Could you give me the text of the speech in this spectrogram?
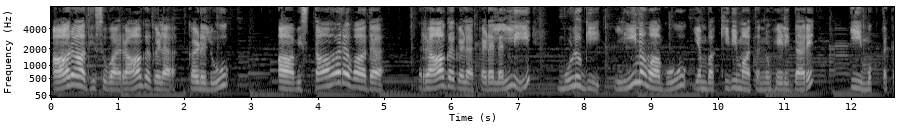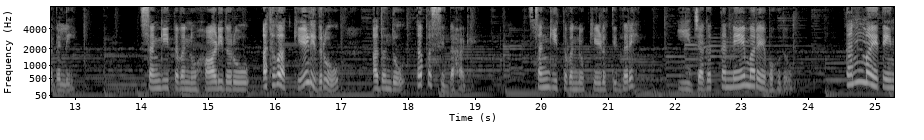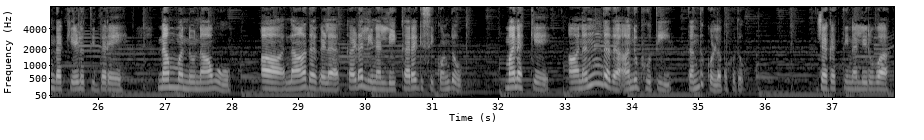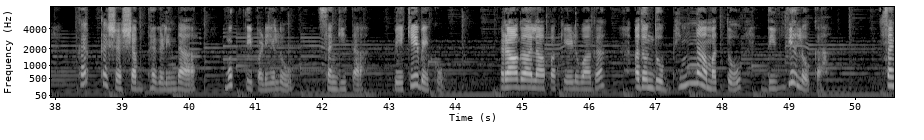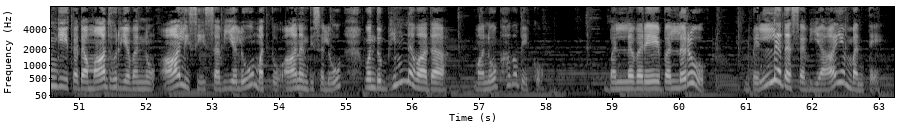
ಆರಾಧಿಸುವ ರಾಗಗಳ ಕಡಲು ಆ ವಿಸ್ತಾರವಾದ ರಾಗಗಳ ಕಡಲಲ್ಲಿ ಮುಳುಗಿ ಲೀನವಾಗು ಎಂಬ ಕಿವಿಮಾತನ್ನು ಹೇಳಿದ್ದಾರೆ ಈ ಮುಕ್ತಕದಲ್ಲಿ. ಸಂಗೀತವನ್ನು ಹಾಡಿದರೂ ಅಥವಾ ಕೇಳಿದರೂ ಅದೊಂದು ತಪಸ್ಸಿದ್ದ ಹಾಗೆ. ಸಂಗೀತವನ್ನು ಕೇಳುತ್ತಿದ್ದರೆ ಈ ಜಗತ್ತನ್ನೇ ಮರೆಯಬಹುದು. ತನ್ಮಯತೆಯಿಂದ ಕೇಳುತ್ತಿದ್ದರೆ ನಮ್ಮನ್ನು ನಾವು ಆ ನಾದಗಳ ಕಡಲಿನಲ್ಲಿ ಕರಗಿಸಿಕೊಂಡು ಮನಕ್ಕೆ ಆನಂದದ ಅನುಭೂತಿ ತಂದುಕೊಳ್ಳಬಹುದು. ಜಗತ್ತಿನಲ್ಲಿರುವ ಕರ್ಕಶ ಶಬ್ದಗಳಿಂದ ಮುಕ್ತಿ ಪಡೆಯಲು ಸಂಗೀತ ಬೇಕೇ ಬೇಕು. ರಾಗಾಲಾಪ ಕೇಳುವಾಗ ಅದೊಂದು ಭಿನ್ನ ಮತ್ತು ದಿವ್ಯ ಲೋಕ. ಸಂಗೀತದ ಮಾಧುರ್ಯವನ್ನು ಆಲಿಸಿ ಸವಿಯಲು ಮತ್ತು ಆನಂದಿಸಲು ಒಂದು ಭಿನ್ನವಾದ ಮನೋಭಾವ ಬೇಕು. ಬಲ್ಲವರೇ ಬಲ್ಲರೂ, ಬೆಲ್ಲದ ಸವಿಯ ಎಂಬಂತೆ.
